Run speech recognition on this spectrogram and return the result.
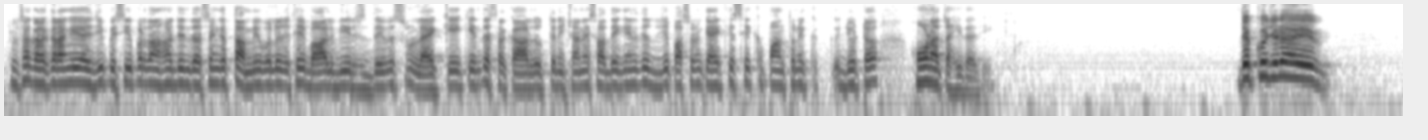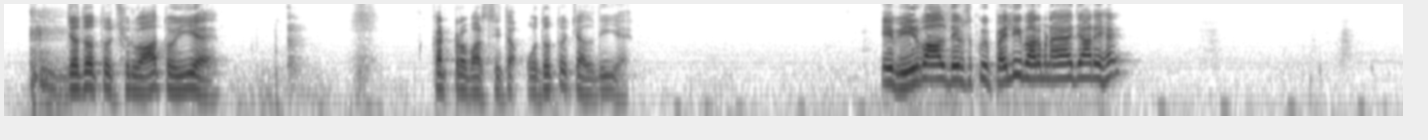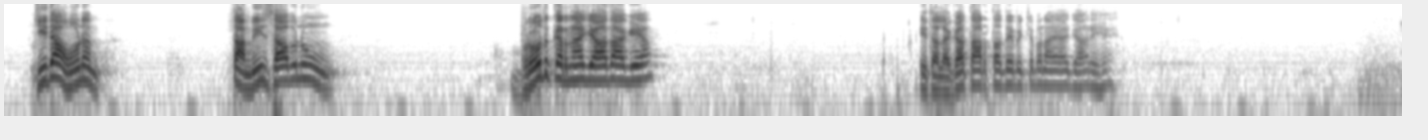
ਤੁਸੀਂ ਗੱਲ ਕਰਾਂਗੇ ਐਸਜੀਪੀਸੀ ਪ੍ਰਧਾਨ ਹਰਜਿੰਦਰ ਸਿੰਘ ਧਾਮੀ ਵੱਲੋਂ ਜਿੱਥੇ ਬਾਲ ਵੀਰ ਦਿਵਸ ਨੂੰ ਲੈ ਕੇ ਕੇਂਦਰ ਸਰਕਾਰ ਦੇ ਉੱਤੇ ਨਿਸ਼ਾਨੇ ਸਾਧੇ ਗਏ ਨੇ ਤੇ ਦੂਜੇ ਪਾਸੇ ਨੂੰ ਕਿਹਾ ਕਿ ਸਿੱਖ ਪੰਥ ਨੂੰ ਇੱਕ ਇਕਜੁੱਟ ਹੋਣਾ ਚਾਹੀਦਾ ਜੀ। ਦੇਖੋ ਜਿਹੜਾ ਇਹ ਜਦੋਂ ਤੋਂ ਸ਼ੁਰੂਆਤ ਹੋਈ ਹੈ ਕੰਟਰੋਵਰਸੀ ਤਾਂ ਉਦੋਂ ਤੋਂ ਚੱਲਦੀ ਹੈ। ਇਹ ਵੀਰਵਾਲ ਦਿਵਸ ਕੋਈ ਪਹਿਲੀ ਵਾਰ ਮਨਾਇਆ ਜਾ ਰਿਹਾ ਹੈ। ਜਿਹਦਾ ਹੁਣ ਧਾਮੀ ਸਾਹਿਬ ਨੂੰ ਵਿਰੋਧ ਕਰਨਾ ਯਾਦ ਆ ਗਿਆ। ਇਹ ਤਾਂ ਲਗਾਤਾਰਤਾ ਦੇ ਵਿੱਚ ਬਣਾਇਆ ਜਾ ਰਿਹਾ ਹੈ।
